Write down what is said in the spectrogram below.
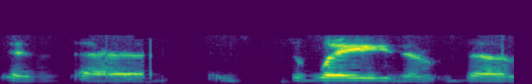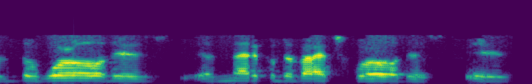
is, uh, is the way the, the the world is the medical device world is is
